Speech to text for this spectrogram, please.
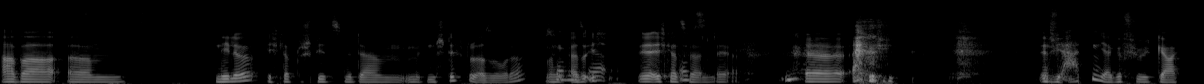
aber ähm, Nele, ich glaube, du spielst mit deinem, mit einem Stift oder so, oder? Man, also ich, ja. ja, ich kann es hören. Ja, ja. äh, wir hatten ja gefühlt gar,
